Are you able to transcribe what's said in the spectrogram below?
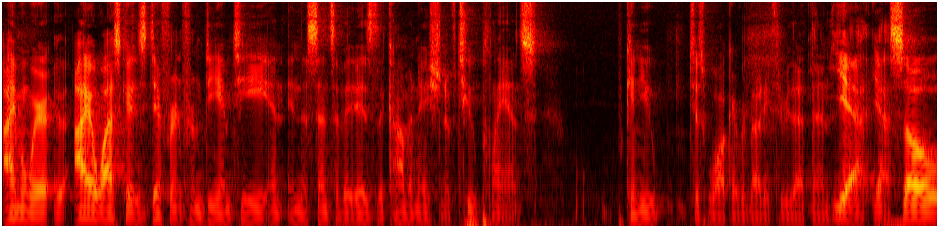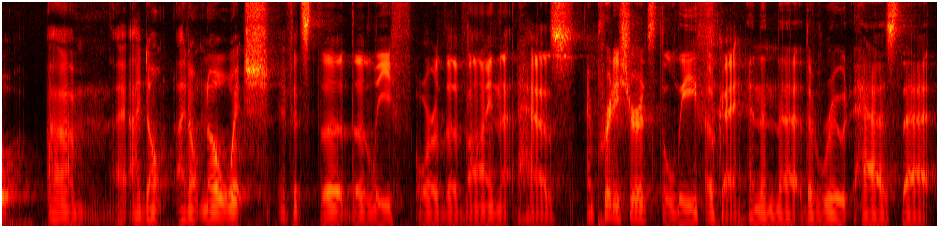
I'm aware ayahuasca is different from DMT in, in the sense of it is the combination of two plants. Can you just walk everybody through that then? Yeah, yeah. So um, I, I don't I don't know which if it's the the leaf or the vine that has I'm pretty sure it's the leaf. Okay. And then the the root has that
